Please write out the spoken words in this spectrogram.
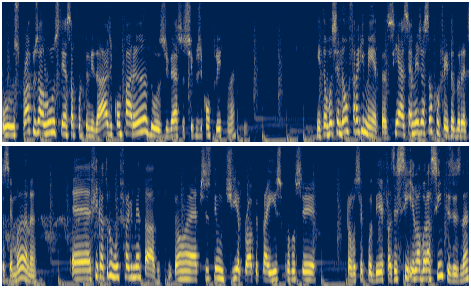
os próprios alunos têm essa oportunidade comparando os diversos tipos de conflito, né? Então você não fragmenta. Se a, se a mediação for feita durante a semana, é, fica tudo muito fragmentado. Então é preciso ter um dia próprio para isso, para você para você poder fazer sim, elaborar sínteses, né?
